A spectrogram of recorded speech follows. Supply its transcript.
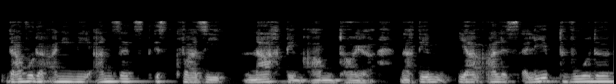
da, wo der Anime ansetzt, ist quasi nach dem Abenteuer, nachdem ja alles erlebt wurde.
